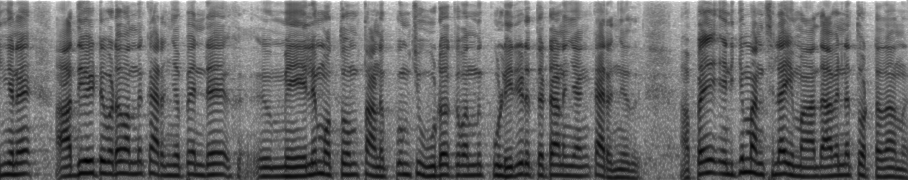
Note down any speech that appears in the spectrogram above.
ഇങ്ങനെ ആദ്യമായിട്ട് ഇവിടെ വന്ന് കരഞ്ഞപ്പോൾ എന്റെ മേൽ മൊത്തം തണുപ്പും ചൂടും ഒക്കെ വന്ന് കുളിരെടുത്തിട്ടാണ് ഞാൻ കരഞ്ഞത്. അപ്പം എനിക്ക് മനസ്സിലായി മാതാവിനെ തൊട്ടതാണ്.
